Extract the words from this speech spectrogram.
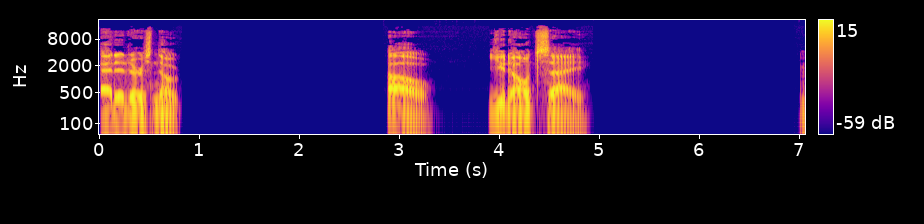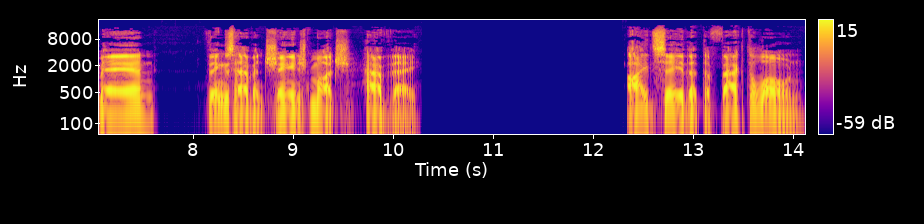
Editor's Note Oh, you don't say. Man, Things haven't changed much, have they? I'd say that the fact alone,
